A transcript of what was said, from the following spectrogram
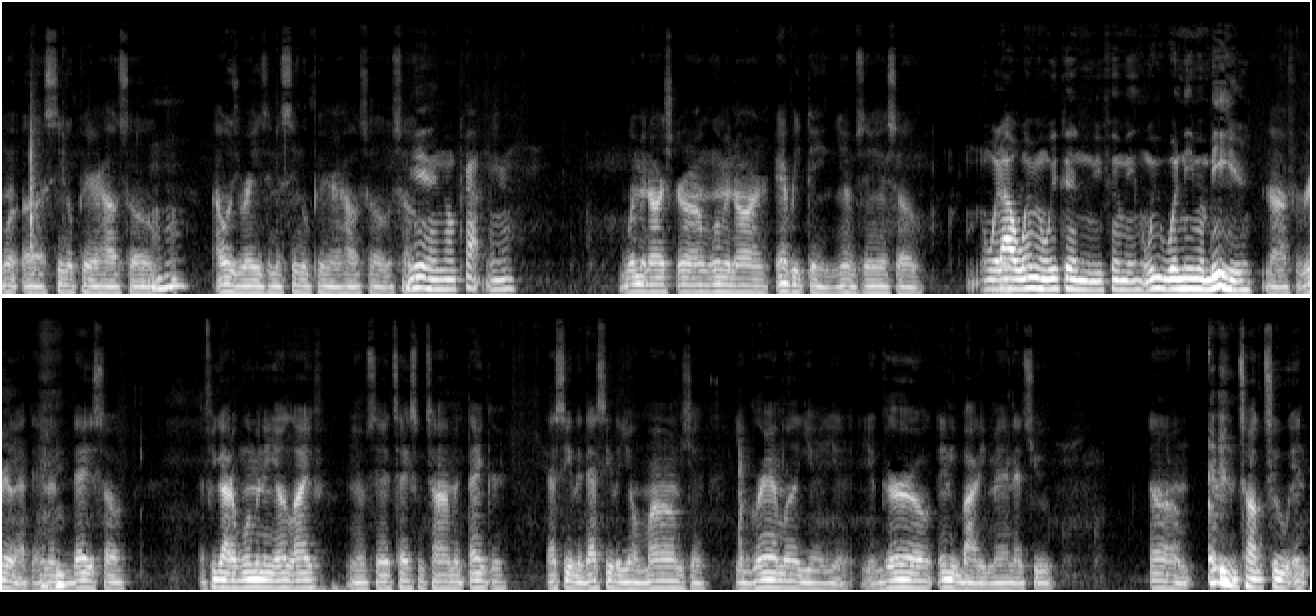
one, uh, single parent household. Mhm. I was raised in a single parent household, so Yeah, no cap, man. women are strong. Women are everything. You know what I'm saying? So Without women, we couldn't. You feel me? We wouldn't even be here. Nah, for real. At the end of the day, so if you got a woman in your life, you know what I'm saying, take some time and thank her. That's either that's either your mom's, your your grandma, your your your girl, anybody, man, that you um talk to in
